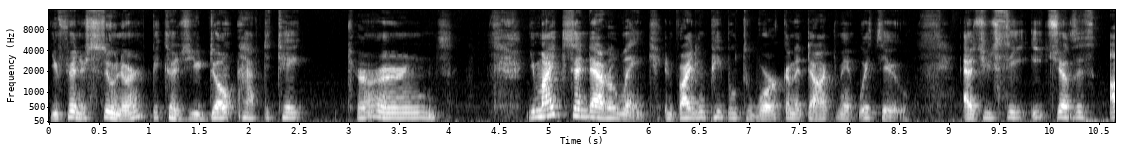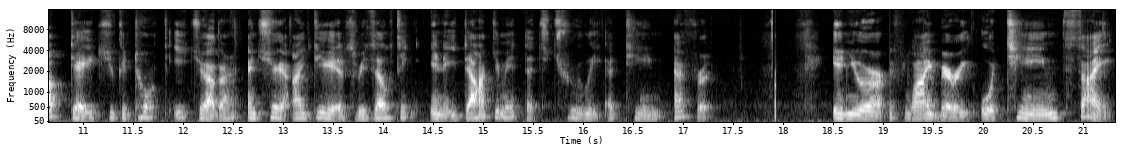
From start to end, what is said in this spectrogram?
You finish sooner because you don't have to take turns. You might send out a link inviting people to work on a document with you. As you see each other's updates, you can talk to each other and share ideas, resulting in a document that's truly a team effort in your library or team site.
